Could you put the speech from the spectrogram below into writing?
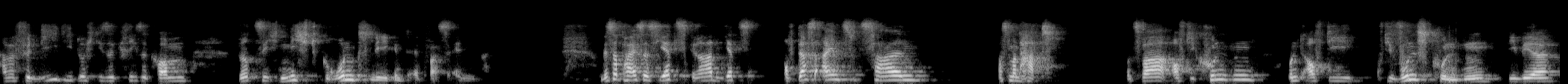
aber für die, die durch diese Krise kommen, wird sich nicht grundlegend etwas ändern. Und deshalb heißt es jetzt gerade jetzt auf das einzuzahlen, was man hat. Und zwar auf die Kunden und auf die, auf die Wunschkunden, die wir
